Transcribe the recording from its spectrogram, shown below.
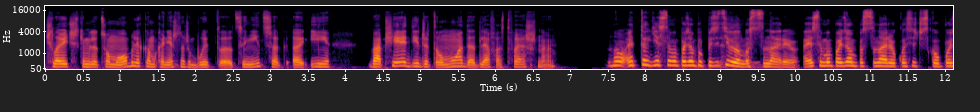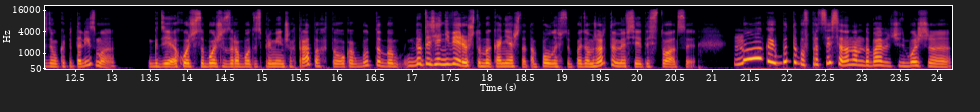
человеческим лицом обликом, конечно же, будет э, цениться. Э, и вообще digital -мода для fast fashion а ну, это если мы пойдем по позитивному сценарию. А если мы пойдем по сценарию классического позднего капитализма, где хочется больше заработать при меньших тратах, то как будто бы... Ну, то есть я не верю, что мы, конечно, там полностью пойдем жертвами всей этой ситуации. Но как будто бы в процессе она нам добавит чуть больше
